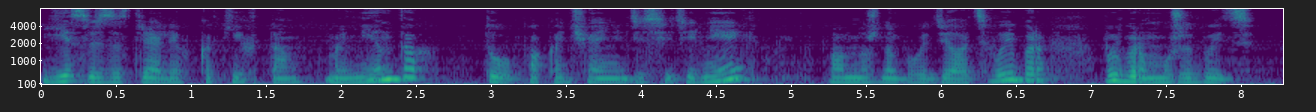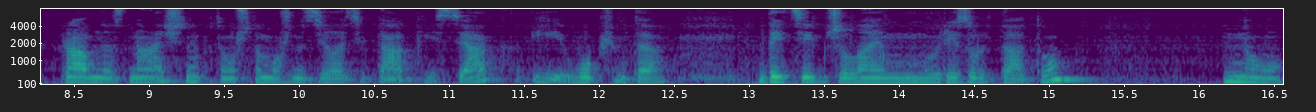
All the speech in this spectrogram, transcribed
если застряли в каких-то моментах, то по окончании 10 дней вам нужно будет делать выбор. Выбор может быть равнозначный, потому что можно сделать и так, и сяк, и, в общем-то, дойти к желаемому результату. Но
